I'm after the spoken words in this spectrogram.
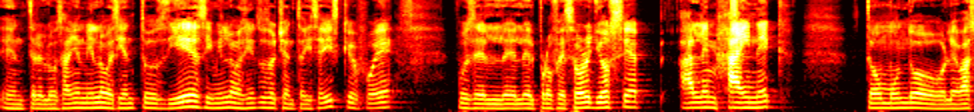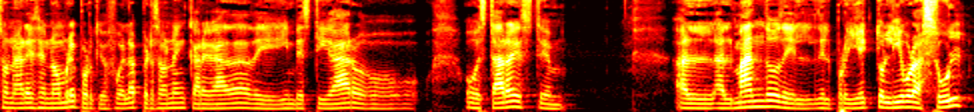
entre los años 1910 y 1986 que fue pues el, profesor Joseph Allen Hynek, todo el mundo le va a sonar ese nombre porque fue la persona encargada de investigar o, estar este, al, mando del, proyecto Libro Azul,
